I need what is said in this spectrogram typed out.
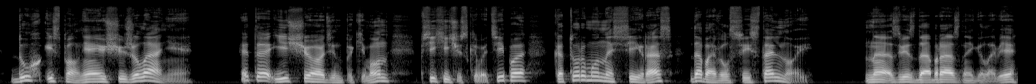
— дух, исполняющий желание. Это еще один покемон психического типа, которому на сей раз добавился и стальной. На звездообразной голове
